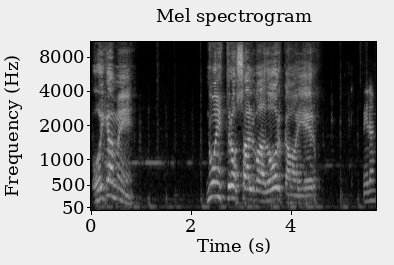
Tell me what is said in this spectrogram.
Óigame, nuestro Salvador, caballero. Mira.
